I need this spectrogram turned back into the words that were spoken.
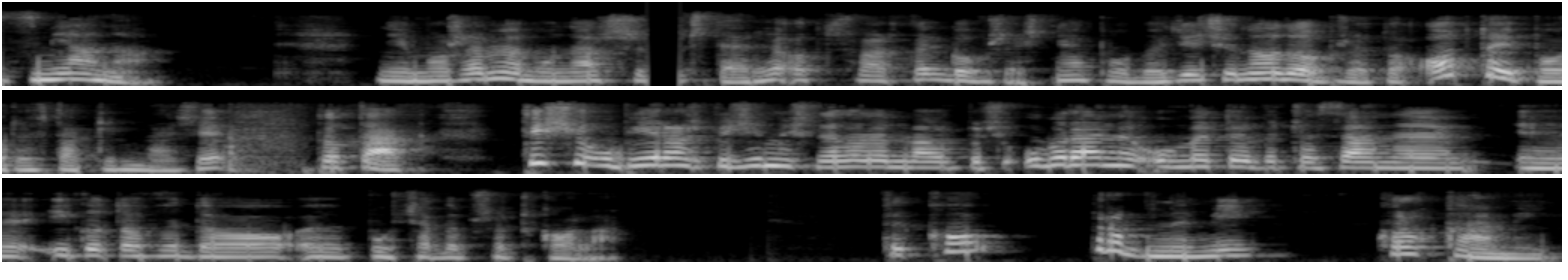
zmiana. Nie możemy mu na 3-4 od 4 września powiedzieć, no dobrze, to od tej pory w takim razie, to tak, ty się ubierasz, widzimy śniadanie, masz być ubrany, umyty, wyczesany y, i gotowy do y, pójścia do przedszkola. Tylko drobnymi krokami.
